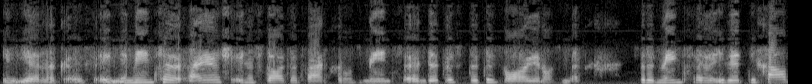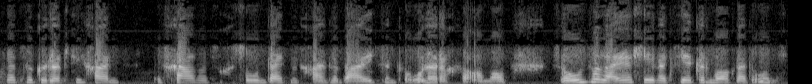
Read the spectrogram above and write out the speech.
en eerlik is. En, en mense leiers in 'n staat wat werk vir ons mense. En dit is dit is waar jy ons met sodat mense, jy weet, die geld wat vir korrupsie gaan is geld wat vir gesondheid moet gaan vir baie en vir onderrig vir almal. So ons wil leiers hê wat seker maak dat ons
